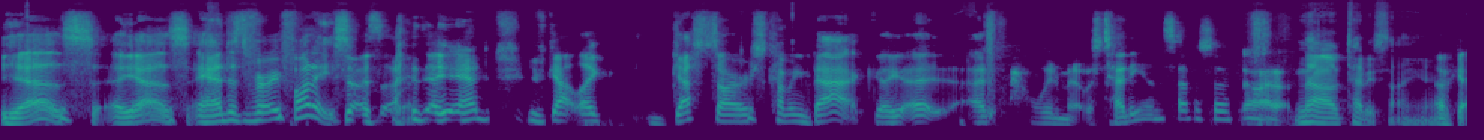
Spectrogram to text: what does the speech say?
Yes, yes, and it's very funny. So, it's, and you've got like guest stars coming back. I, I, I, wait a minute, was Teddy in this episode? No, I don't. No, Teddy's not here. Okay,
